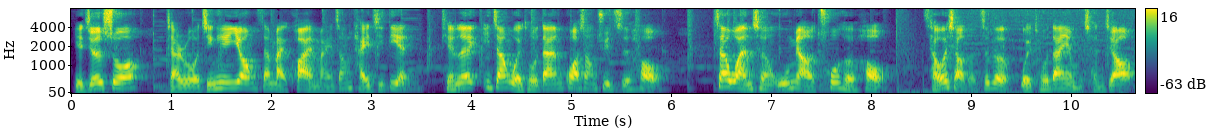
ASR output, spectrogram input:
也就是说，假如我今天用三百块买一张台积电，填了一张委托单挂上去之后，在完成五秒的撮合后，才会晓得这个委托单有没有成交。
